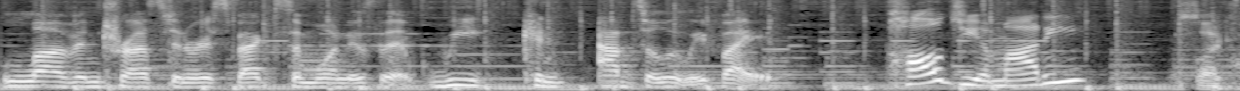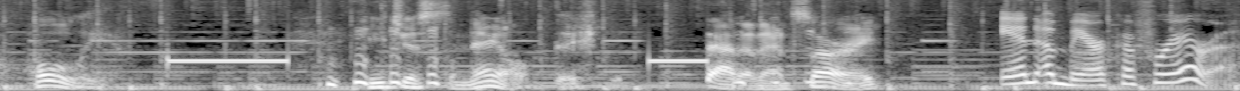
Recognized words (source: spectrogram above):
love and trust and respect someone is that we can absolutely fight. Paul Giamatti, It's like, holy f- he just nailed the shit out of that. Sorry. and America Ferrera.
